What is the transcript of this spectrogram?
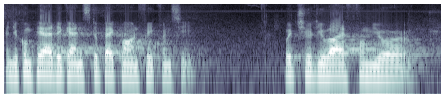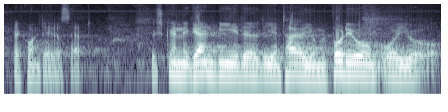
And you compare it against the background frequency which you derive from your background data set. which can again be the, the entire human proteome or, your,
